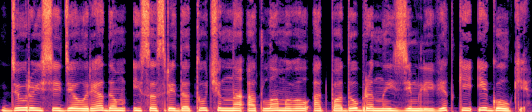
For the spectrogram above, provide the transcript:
Дюрей сидел рядом и сосредоточенно отламывал от подобранной земли ветки иголки.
